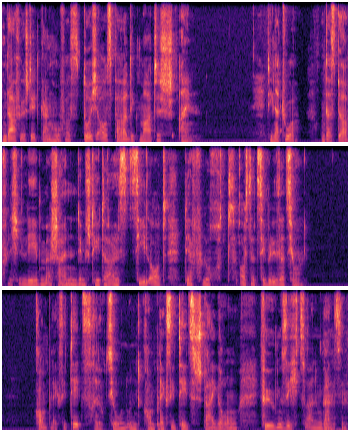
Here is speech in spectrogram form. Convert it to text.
Und dafür steht Ganghofers durchaus paradigmatisch ein. Die Natur und das dörfliche Leben erscheinen dem Städter als Zielort der Flucht aus der Zivilisation. Komplexitätsreduktion und Komplexitätssteigerung fügen sich zu einem Ganzen.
